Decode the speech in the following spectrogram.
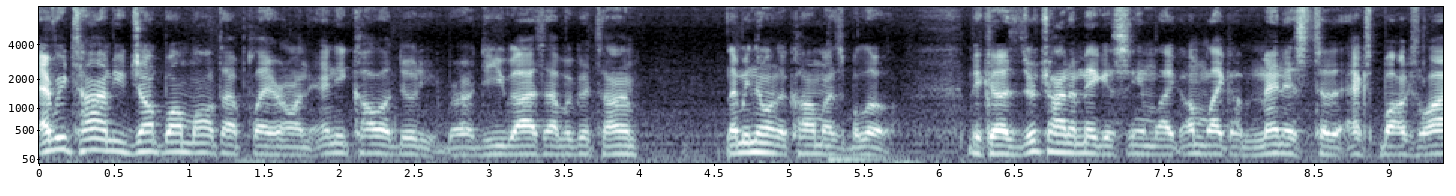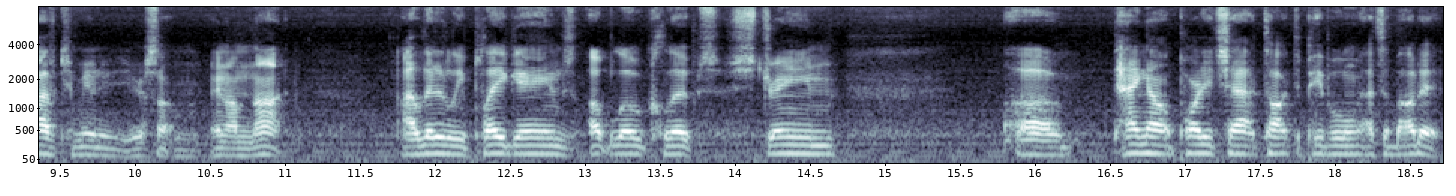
Every time you jump on multiplayer on any Call of Duty, bro, do you guys have a good time? Let me know in the comments below. Because they're trying to make it seem like I'm like a menace to the Xbox Live community or something, and I'm not. I literally play games, upload clips, stream, uh, hang out, party chat, talk to people. That's about it.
